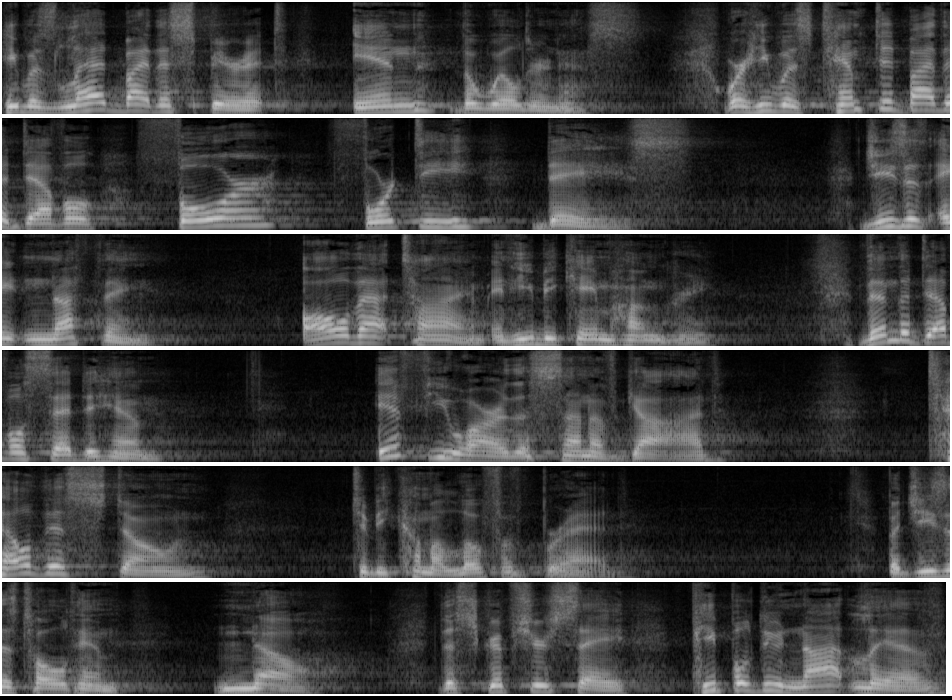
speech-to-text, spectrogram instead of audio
He was led by the Spirit in the wilderness, where he was tempted by the devil for 40 days. Jesus ate nothing all that time, and he became hungry. Then the devil said to him, if you are the Son of God, tell this stone to become a loaf of bread. But Jesus told him, No. The scriptures say, People do not live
